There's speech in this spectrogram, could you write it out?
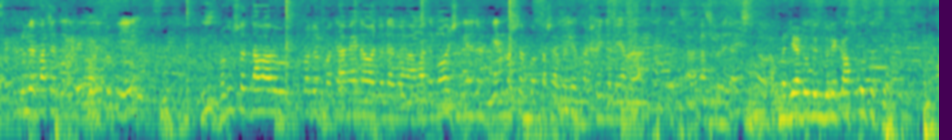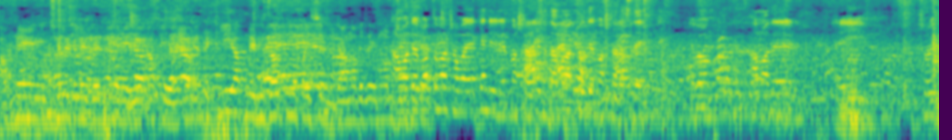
স্কুলের বাচ্চাদের দিয়ে ভবিষ্যৎ দাবার প্রজন্মকে আগায় নেওয়ার জন্য এবং আমাদের ময়সিংহে একজন গ্রেন মাস্টার প্রত্যাশা করি আমরা সেই জন্যই আমরা কাজ করে যাচ্ছি। আপনি যে এতদিন ধরে কাজ করতেছেন আপনি ছেলে নিয়ে কাজ করেন কি আপনি রেজাল্ট কোনো পাইছেন যে আমাদের আমাদের বর্তমান সময়ে ক্যান্ডিডেট মাস্টার আছে খুদের মাস্টার আছে। এবং আমাদের এই শহীদ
